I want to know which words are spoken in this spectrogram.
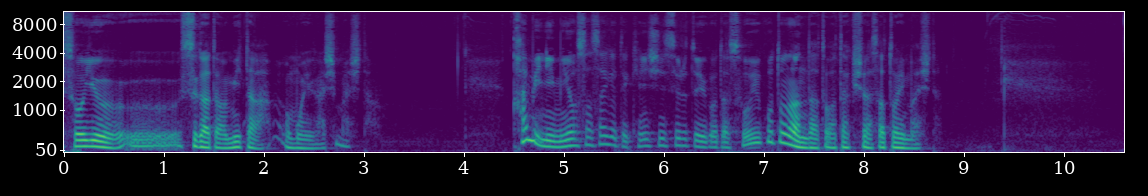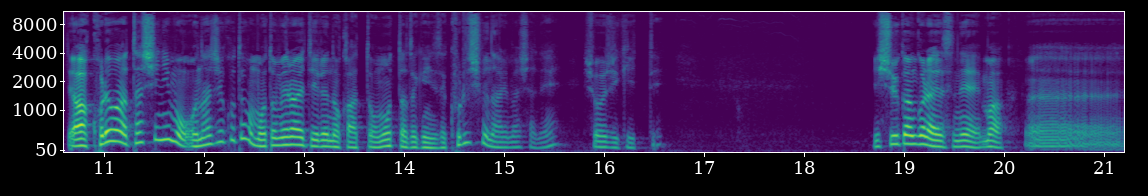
そういう姿を見た思いがしました。神に身を捧げて献身するということはそういうことなんだと私は悟りました。であこれは私にも同じことが求められているのかと思った時に、ね、苦しくなりましたね。正直言って。1週間ぐらいですね。まあ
